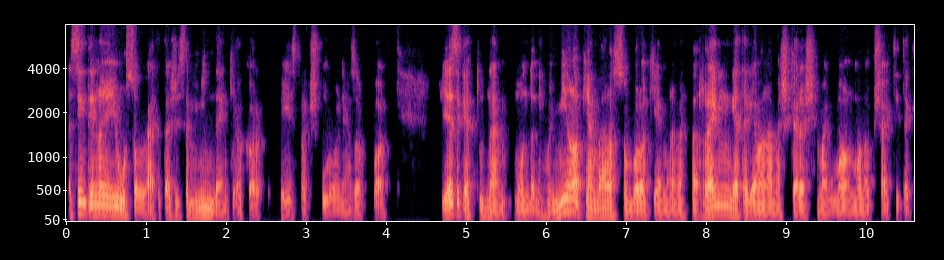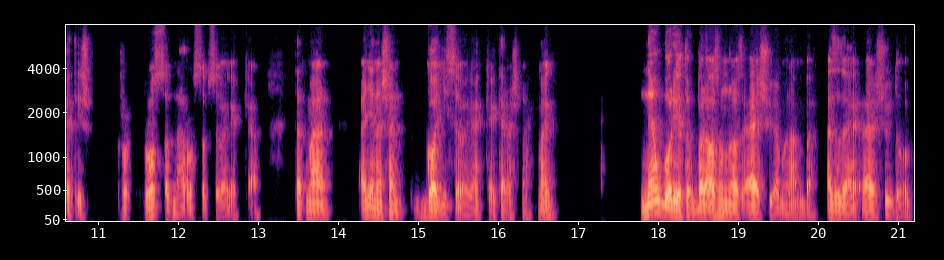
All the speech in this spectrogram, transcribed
Ez szintén nagyon jó szolgáltatás, hiszen mindenki akar pénzt megspórolni az appal. Úgyhogy ezeket tudnám mondani, hogy mi alapján válaszol valaki MLM-et, mert rengeteg MLM-es keresi meg manapság titeket, és rosszabbnál rosszabb szövegekkel. Tehát már egyenesen gagyi szövegekkel keresnek meg. Ne ugorjatok bele azonnal az első MLM-be. Ez az első dolog.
